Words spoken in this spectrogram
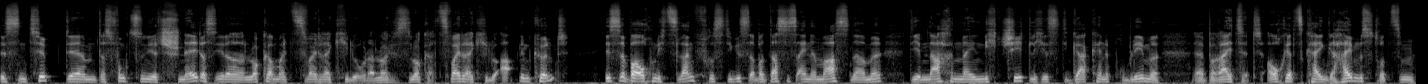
ist ein Tipp, der das funktioniert schnell, dass ihr da locker mal 2-3 Kilo oder locker 2-3 Kilo abnehmen könnt. Ist aber auch nichts Langfristiges, aber das ist eine Maßnahme, die im Nachhinein nicht schädlich ist, die gar keine Probleme äh, bereitet. Auch jetzt kein Geheimnis, trotzdem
